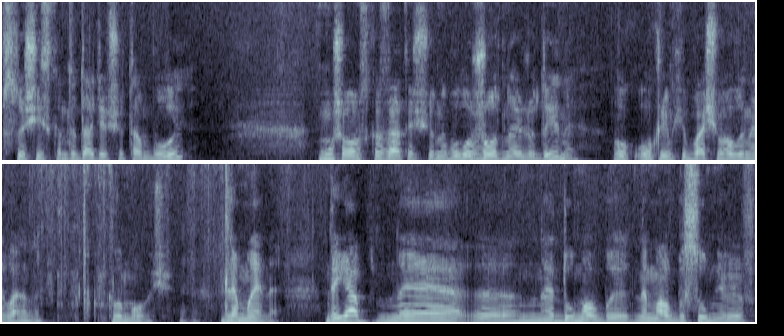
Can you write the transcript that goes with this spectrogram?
106 кандидатів, що там були, мушу вам сказати, що не було жодної людини, окрім хіба що Галини Івановни Климович, для мене, де я б не, е, не думав би, не мав би сумнівів,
